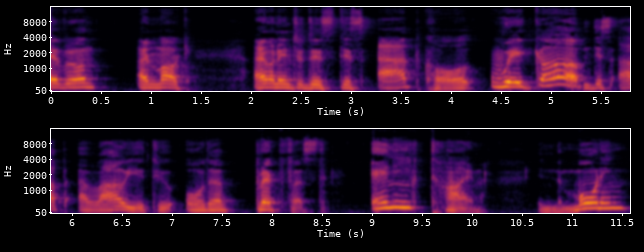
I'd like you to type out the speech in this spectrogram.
everyone, I'm Mark. I want to introduce this app called Wake Up. This app allow you to order breakfast anytime in the morning,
